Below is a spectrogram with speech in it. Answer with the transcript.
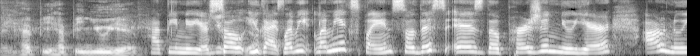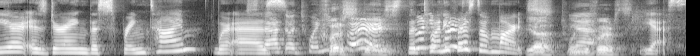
and happy happy new year. Happy new year. So yeah. you guys, let me let me explain. So this is the Persian New Year. Our New Year is during the springtime, whereas Starts on 21st. The 21st. 21st of March. Yeah, 21st. Yeah. Yes.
